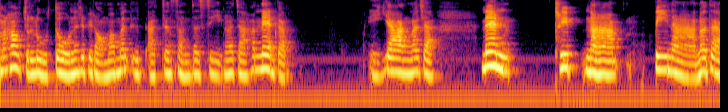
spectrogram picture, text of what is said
มันเข้าจะหลูโตนะจะไปลองว่ามันอึดอัดจังสันจังสีเนาะจ๊ะถ้าแน่นกับอีกอย่างเนาะจ๊ะแน่นทริปหนาปีหนาเนาะจ๊ะ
